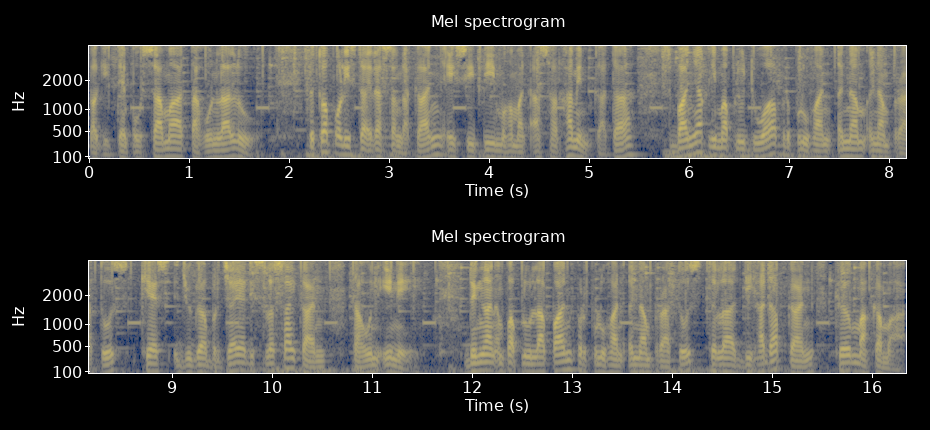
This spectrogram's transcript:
bagi tempoh sama tahun lalu. Ketua Polis Daerah Sandakan, ACP Muhammad Ashar Hamid berkata, sebanyak 52.66% kes juga berjaya diselesaikan tahun ini. Dengan 48.6% telah dihadapkan ke mahkamah.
